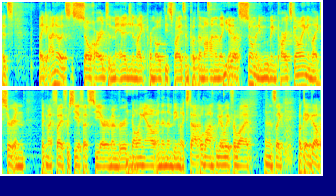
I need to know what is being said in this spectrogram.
it's like I know it's so hard to manage and like promote these fights and put them on and like you have so many moving parts going and like certain like my fight for CFFC I remember Mm-hmm. going out and then them being like stop hold on we gotta wait for live and it's like okay go.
